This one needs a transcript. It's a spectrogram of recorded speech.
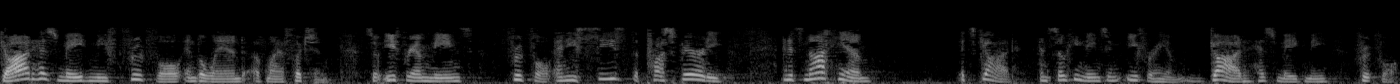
God has made me fruitful in the land of my affliction. So Ephraim means fruitful, and he sees the prosperity, and it's not him, it's God. And so he names him Ephraim. God has made me fruitful.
